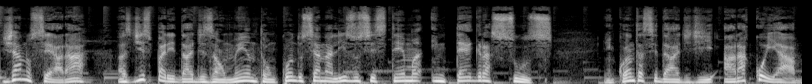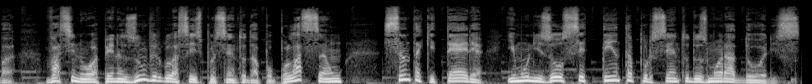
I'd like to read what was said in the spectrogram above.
Já no Ceará, as disparidades aumentam quando se analisa o sistema Integra SUS. Enquanto a cidade de Aracoiaba vacinou apenas 1,6% da população, Santa Quitéria imunizou 70% dos moradores.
